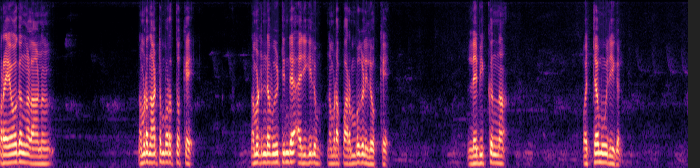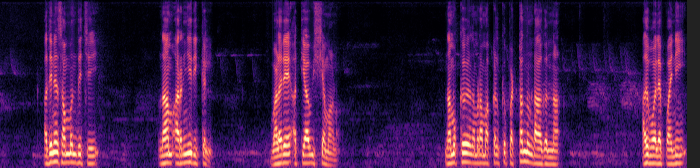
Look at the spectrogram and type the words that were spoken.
പ്രയോഗങ്ങളാണ് നമ്മുടെ നാട്ടിൻപുറത്തൊക്കെ നമ്മുടെ വീട്ടിന്റെ അരികിലും നമ്മുടെ പറമ്പുകളിലൊക്കെ ലഭിക്കുന്ന ഒറ്റമൂലികൾ അതിനെ സംബന്ധിച്ച് നാം അറിഞ്ഞിരിക്കൽ വളരെ അത്യാവശ്യമാണ്. നമുക്ക് നമ്മുടെ മക്കൾക്ക് പെട്ടെന്നുണ്ടാകുന്ന അതുപോലെ പനി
